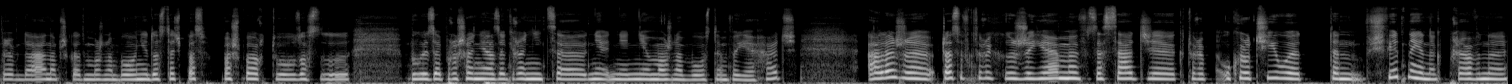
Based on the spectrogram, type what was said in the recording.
prawda? Na przykład można było nie dostać pas paszportu, były zaproszenia za granicę, nie, nie, nie można było z tym wyjechać. Ale że czasy, w których żyjemy, w zasadzie, które ukróciły ten świetny jednak prawny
